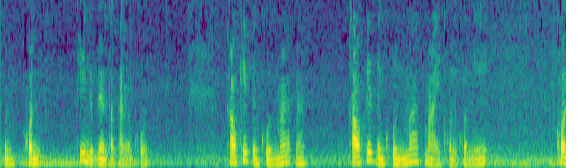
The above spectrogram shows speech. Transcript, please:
คุณคนที่มีประเด็นต่อกันกับคุณ เขาคิดถึงคุณมากนะ เขาคิดถึงคุณมากมายคนคนนี้ คน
